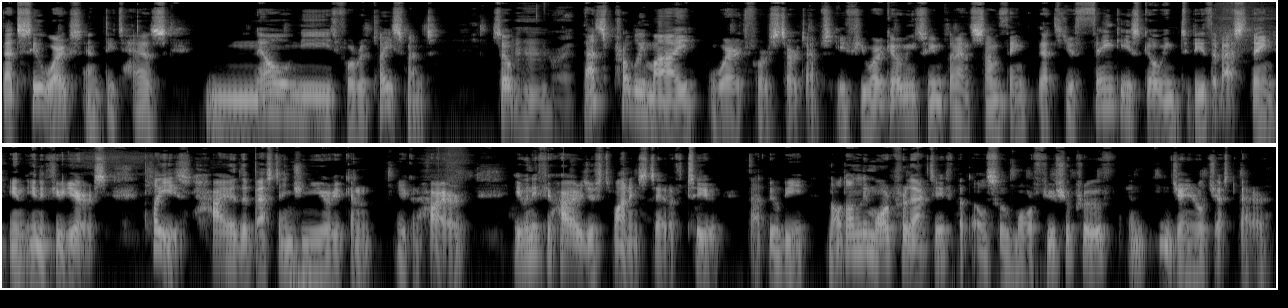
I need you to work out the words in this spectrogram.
that still works and it has no need for replacement. So mm-hmm, right. that's probably my word for startups. If you are going to implement something that you think is going to be the best thing in, in a few years, please hire the best engineer you can you can hire. Even if you hire just one instead of two, that will be not only more productive but also more future proof and in general just better.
